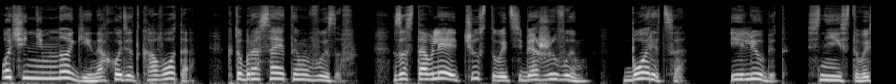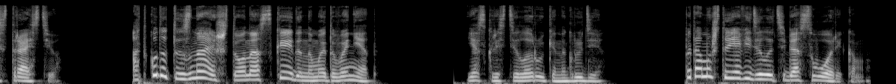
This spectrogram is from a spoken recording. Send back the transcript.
Очень немногие находят кого-то, кто бросает им вызов, заставляет чувствовать себя живым, борется и любит с неистовой страстью. Откуда ты знаешь, что у нас с Кейденом этого нет? Я скрестила руки на груди. Потому что я видела тебя с Уориком.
